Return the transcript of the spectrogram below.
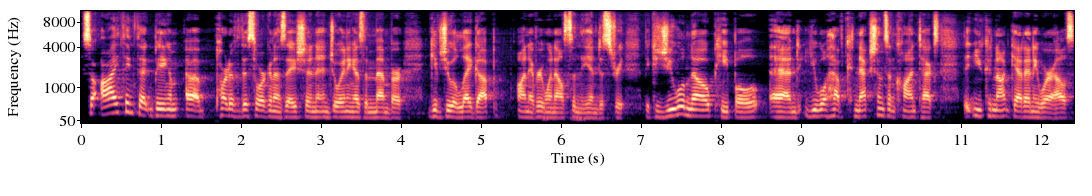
So I think that being a, a part of this organization and joining as a member gives you a leg up on everyone else in the industry because you will know people and you will have connections and contacts that you cannot get anywhere else.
